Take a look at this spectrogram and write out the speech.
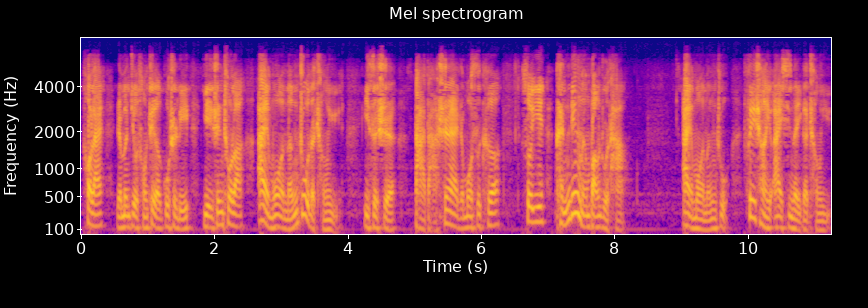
后来人们就从这个故事里引申出了“爱莫能助”的成语，意思是大大深爱着莫斯科，所以肯定能帮助他。爱莫能助，非常有爱心的一个成语。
